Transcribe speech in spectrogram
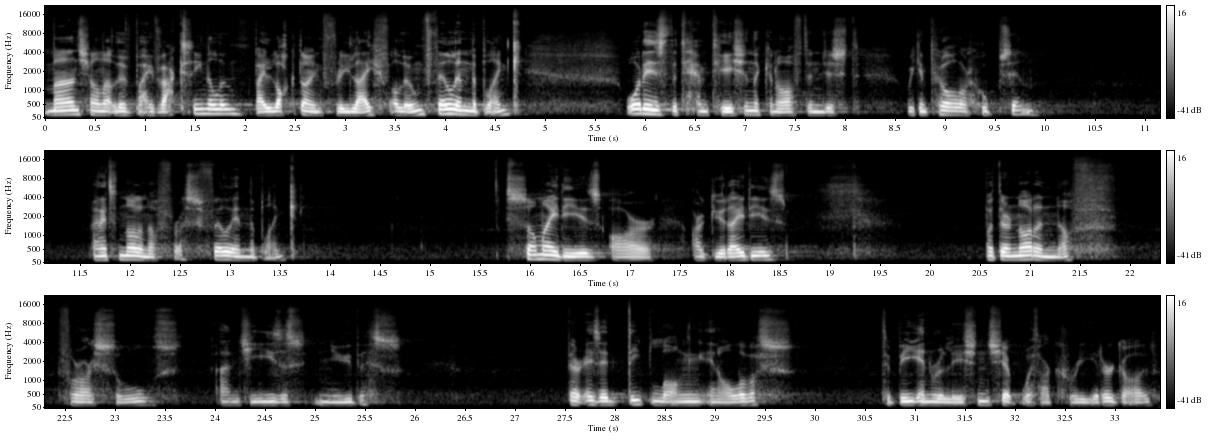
Man shall not live by vaccine alone, by lockdown free life alone. Fill in the blank. What is the temptation that can often just, we can put all our hopes in? And it's not enough for us. Fill in the blank. Some ideas are are good ideas, but they're not enough for our souls. And Jesus knew this. There is a deep longing in all of us to be in relationship with our Creator God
